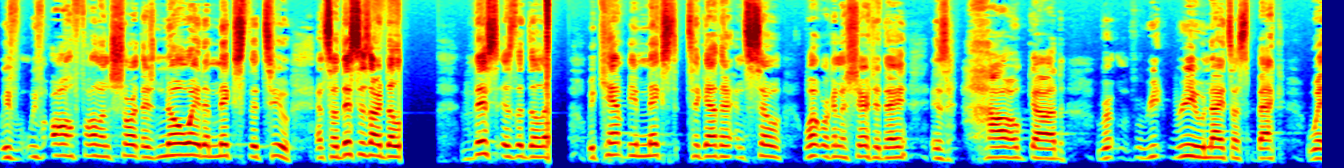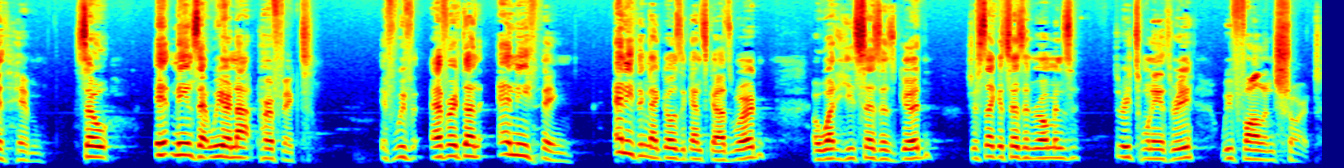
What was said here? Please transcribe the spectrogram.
We've, we've all fallen short. There's no way to mix the two. And so this is our dilemma. This is the dilemma. We can't be mixed together. And so what we're going to share today is how God re- reunites us back with Him. So it means that we are not perfect. If we've ever done anything, anything that goes against God's word or what He says is good, just like it says in Romans 3:23, we've fallen short.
